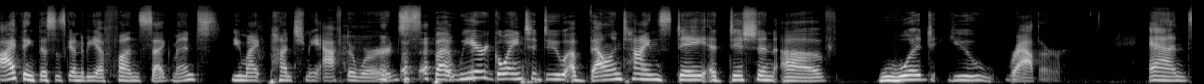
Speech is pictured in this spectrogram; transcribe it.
I think this is going to be a fun segment. You might punch me afterwards, but we are going to do a Valentine's Day edition of Would You Rather? And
